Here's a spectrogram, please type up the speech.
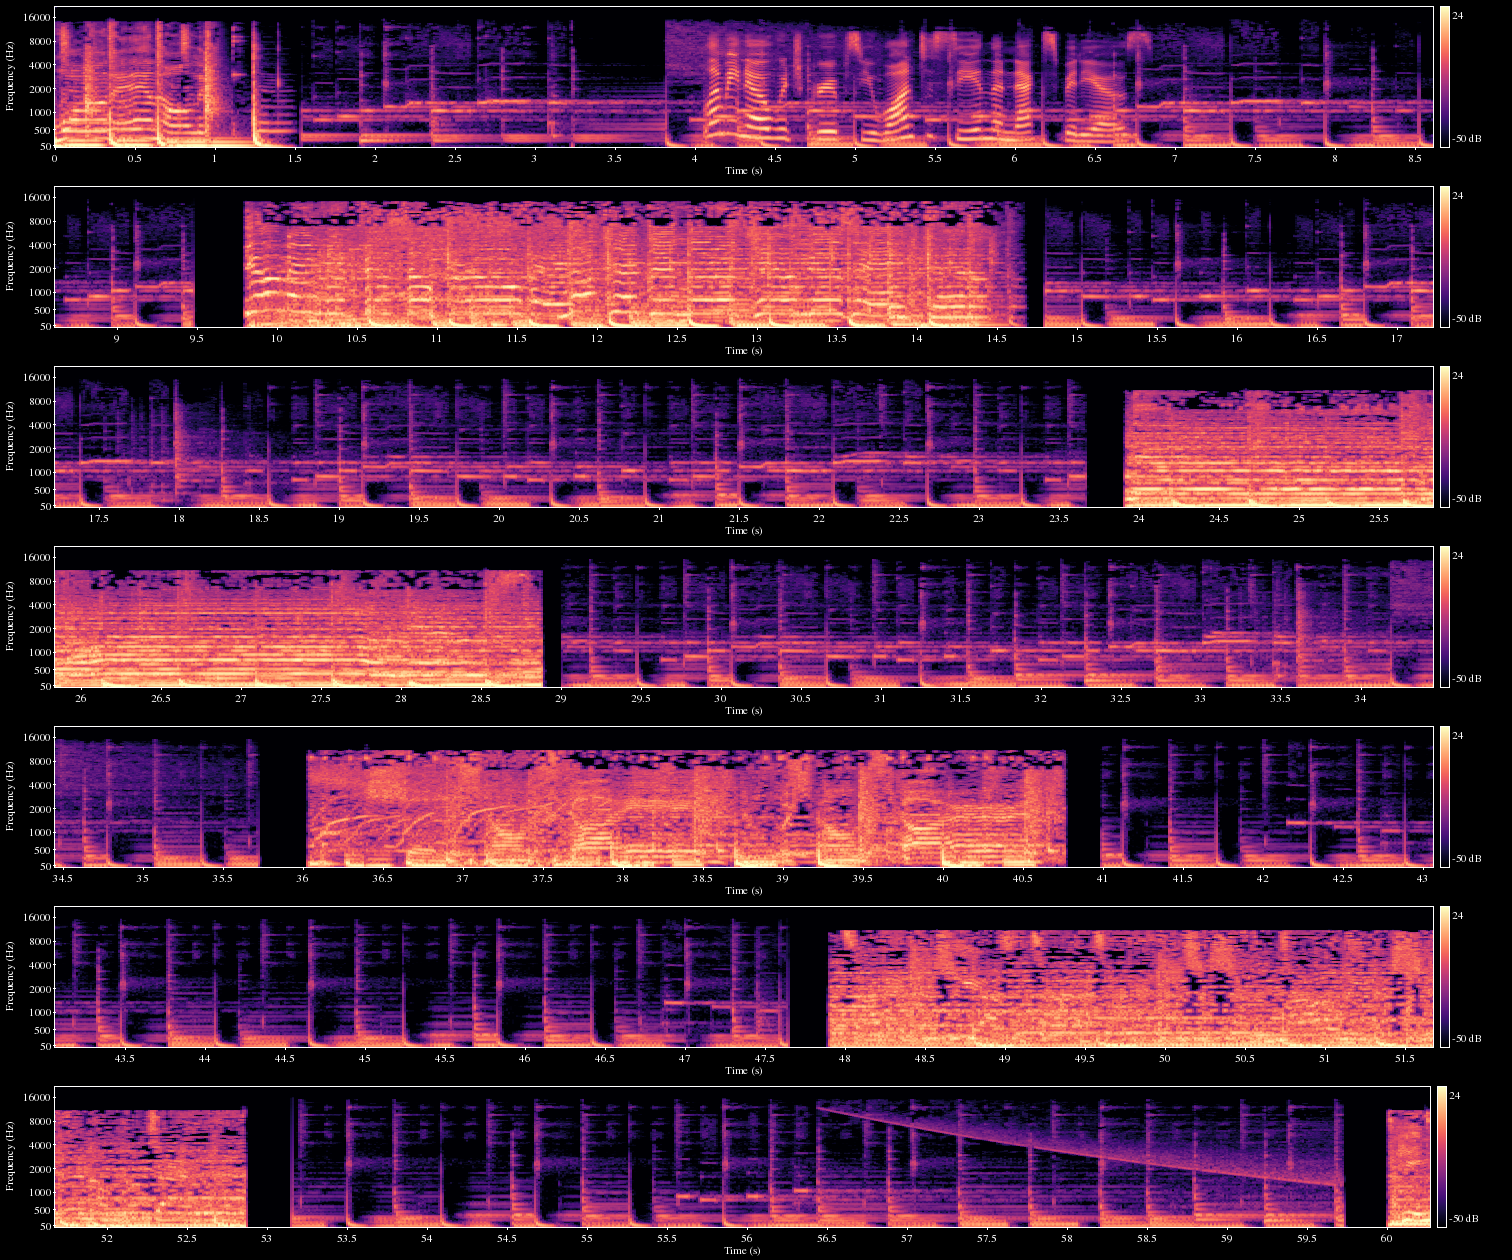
One and only. Let me know which groups you want to see in the next videos.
